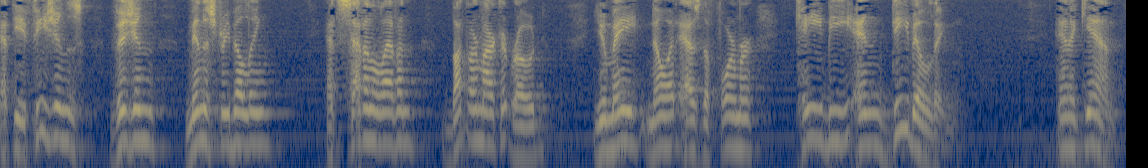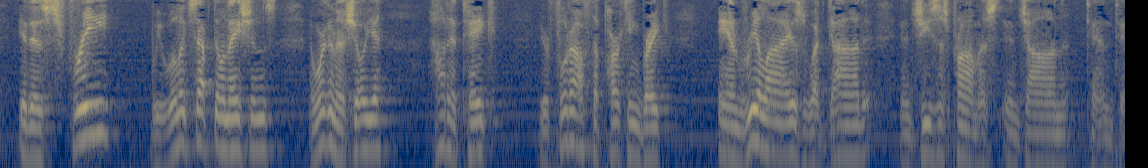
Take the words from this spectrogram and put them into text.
at the Ephesians Vision Ministry Building at 711 Butler Market Road. You may know it as the former KBND building. And again, it is free. We will accept donations, and we're going to show you how to take your foot off the parking brake and realize what God and Jesus promised in John 10:10. 10, 10.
